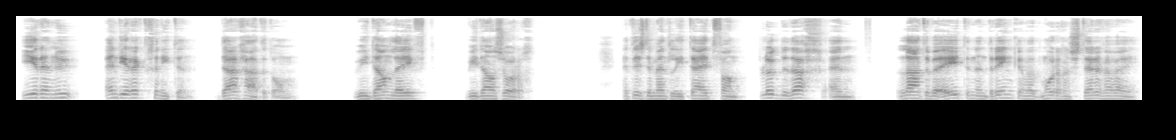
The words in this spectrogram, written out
Hier en nu en direct genieten, daar gaat het om. Wie dan leeft, wie dan zorgt. Het is de mentaliteit van pluk de dag en laten we eten en drinken, want morgen sterven wij.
